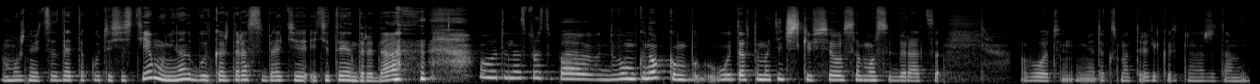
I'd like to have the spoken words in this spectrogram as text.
можно ведь создать такую-то систему, не надо будет каждый раз собирать эти тендеры, да? Вот у нас просто по двум кнопкам будет автоматически все само собираться. Вот, меня так смотрели, говорят, у нас же там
